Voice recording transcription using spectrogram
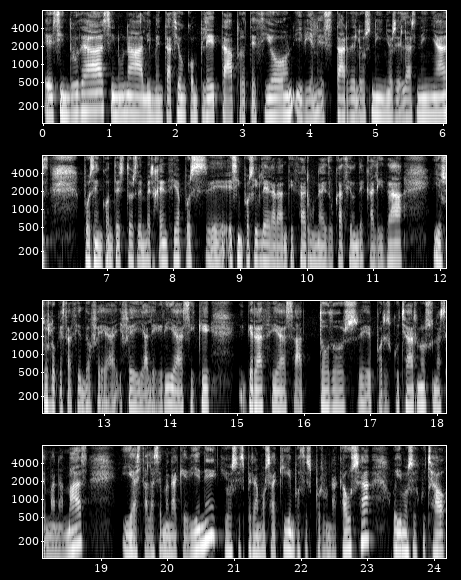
Eh, sin duda, sin una alimentación completa, protección y bienestar de los niños y de las niñas, pues en contextos de emergencia, pues eh, es imposible garantizar una educación de calidad y eso es lo que está haciendo Fe, Fe y Alegría. Así que gracias a todos eh, por escucharnos una semana más y hasta la semana que viene, que os esperamos aquí en Voces por una Causa. Hoy hemos escuchado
